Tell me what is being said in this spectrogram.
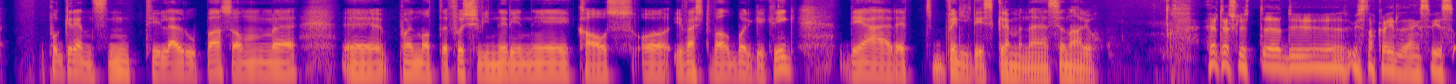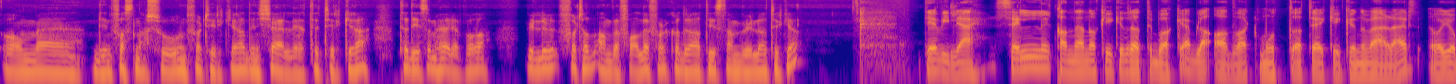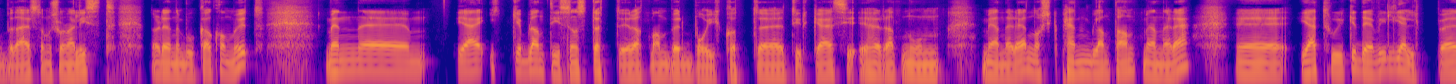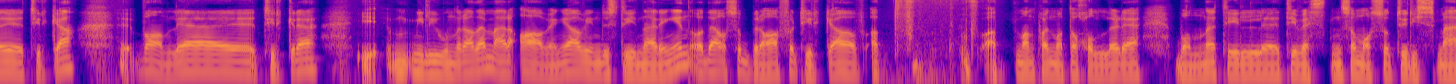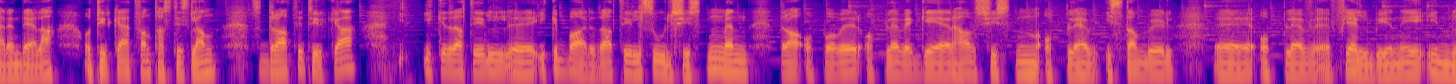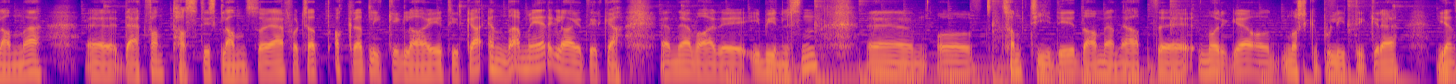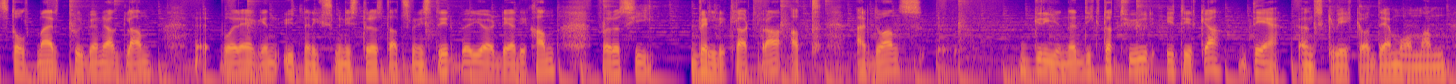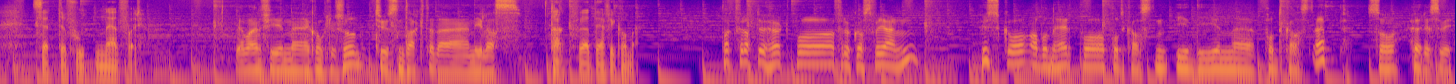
på grensen til Europa som eh, eh, på en måte forsvinner inn i kaos og i verste fall borgerkrig, det er et veldig skremmende scenario. Helt til slutt, du, vi snakka innledningsvis om din fascinasjon for Tyrkia, din kjærlighet til Tyrkia. Til de som hører på, vil du fortsatt anbefale folk å dra til Istanbul og Tyrkia? Det vil jeg. Selv kan jeg nok ikke dra tilbake. Jeg ble advart mot at jeg ikke kunne være der og jobbe der som journalist når denne boka kom ut. Men eh, jeg er ikke blant de som støtter at man bør boikotte Tyrkia. Jeg hører at noen mener det, Norsk Penn blant annet mener det. Uh, jeg tror ikke det vil hjelpe Tyrkia. Vanlige tyrkere, millioner av dem, er avhengig av industrinæringen, og det er også bra for Tyrkia at at man på en måte holder det båndet til, til, Vesten som også turisme er en del av. Og Tyrkia er et fantastisk land, så dra til Tyrkia. Ikke, til, eh, ikke, bare dra til solkysten, men dra oppover, opplev Egeerhavskysten, opplev Istanbul, eh, opplev fjellbyene i Innlandet. Eh, det er et fantastisk land, så jeg er fortsatt akkurat like glad i Tyrkia, enda mer glad i Tyrkia enn jeg var i, begynnelsen. Eh, og samtidig da mener jeg at eh, Norge og norske politikere, Jens Stoltenberg, Torbjørn Jagland, eh, vår egen utenriksminister og statsminister, bør gjøre det de kan for å si veldig klart fra at Erdogans gryende diktatur i Tyrkia, det ønsker vi ikke, og det må man sette foten ned for. Det var en fin eh, konklusjon. Tusen takk til deg, Nilas. Takk for at jeg fikk komme. Takk for at du hørte på Frokost for hjernen. Husk å abonnere på podkasten i din eh, podkast-app, så høres vi.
